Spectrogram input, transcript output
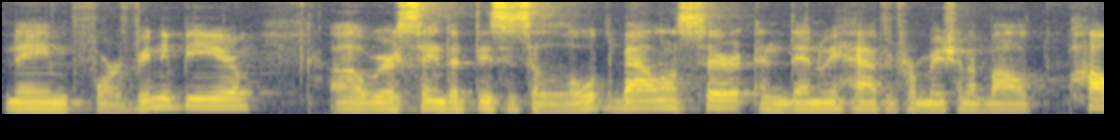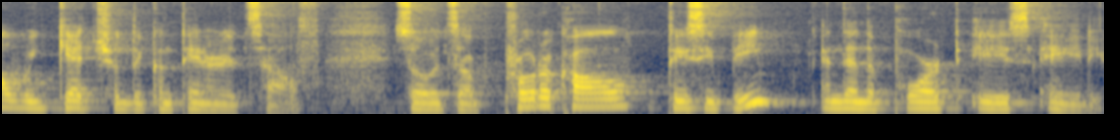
name for ViniBeer. Uh, we're saying that this is a load balancer and then we have information about how we get to the container itself. So it's a protocol TCP and then the port is 80.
